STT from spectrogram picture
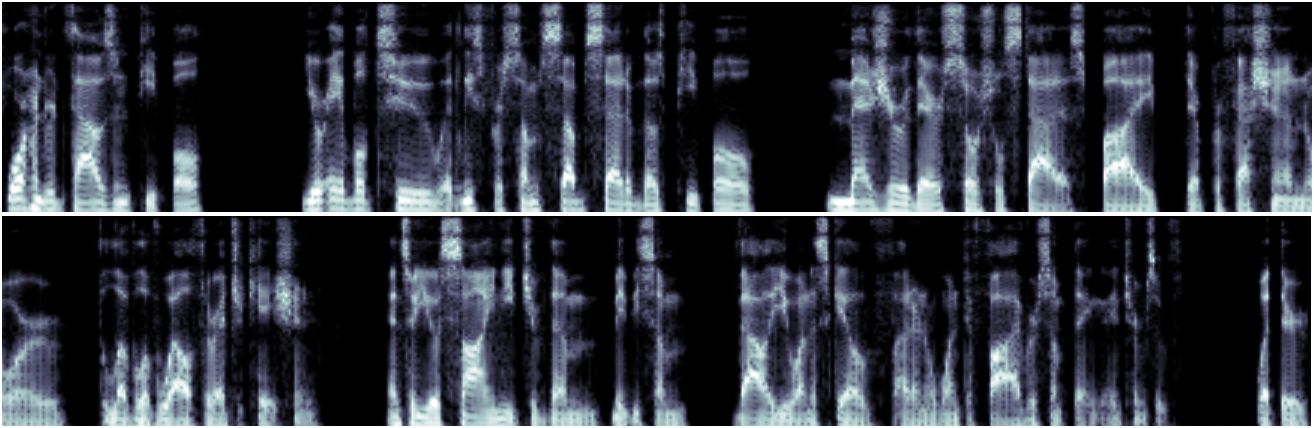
400,000 people. You're able to, at least for some subset of those people, measure their social status by their profession or the level of wealth or education. And so you assign each of them maybe some value on a scale of, I don't know, one to five or something in terms of what their,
